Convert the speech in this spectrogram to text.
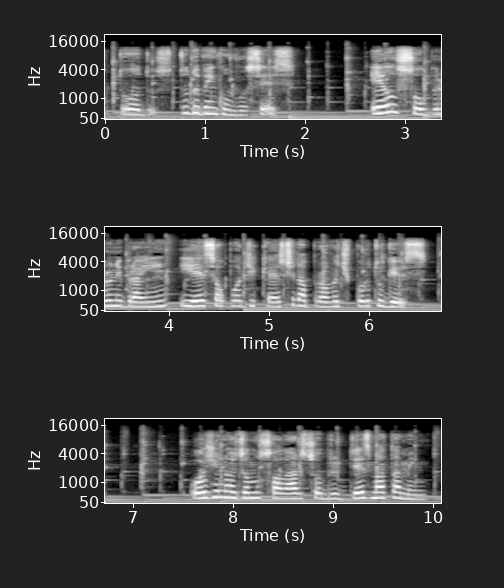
todos, tudo bem com vocês? Eu sou Bruno Ibrahim e esse é o podcast da prova de português. Hoje nós vamos falar sobre o desmatamento.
